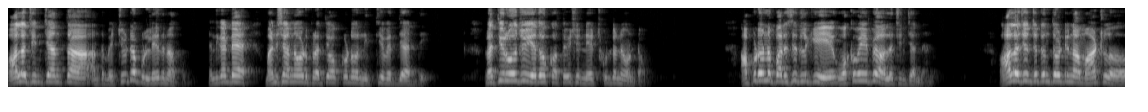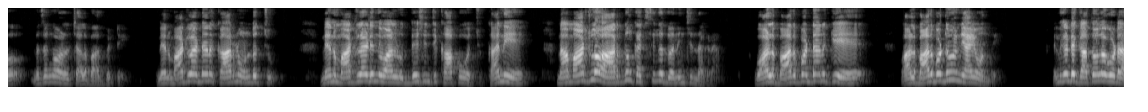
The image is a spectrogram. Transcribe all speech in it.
ఆలోచించేంత అంత మెచ్యూరిటీ అప్పుడు లేదు నాకు. ఎందుకంటే మనిషి అన్నవాడు ప్రతి ఒక్కడు నిత్య విద్యార్థి. ప్రతిరోజు ఏదో కొత్త విషయం నేర్చుకుంటూనే ఉంటాం. అప్పుడున్న పరిస్థితులకి ఒకవైపే ఆలోచించాను నేను. ఆలోచించడంతో నా మాటలు నిజంగా వాళ్ళని చాలా బాధ పెట్టాయి. నేను మాట్లాడడానికి కారణం ఉండొచ్చు. నేను మాట్లాడింది వాళ్ళని ఉద్దేశించి కాపవచ్చు. కానీ నా మాటలో అర్థం ఖచ్చితంగా ధ్వనించింది అక్కడ. వాళ్ళు బాధపడడానికి వాళ్ళు బాధపడడంలో న్యాయం ఉంది. ఎందుకంటే గతంలో కూడా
